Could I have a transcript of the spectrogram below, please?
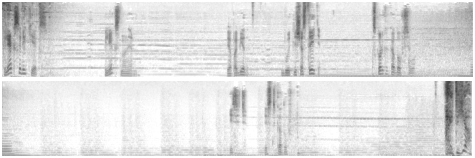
Клекс или Кекс? Клекс, наверное. Две победы. Будет ли сейчас третья? А Сколько кодов всего? Десять. Десять кодов. А, это я!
